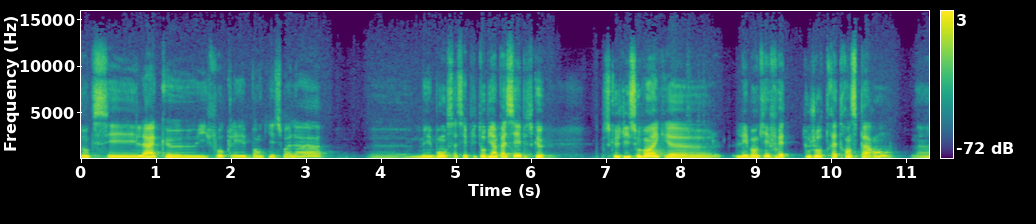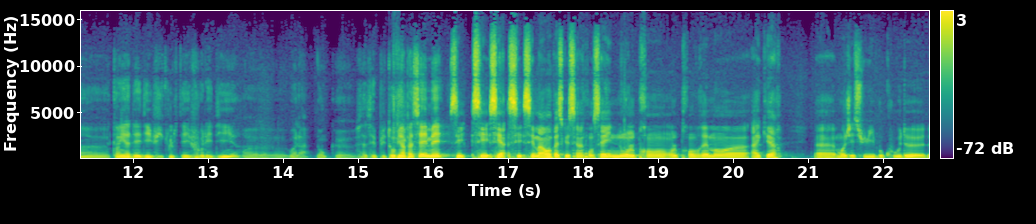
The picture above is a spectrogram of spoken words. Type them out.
Donc c'est là qu'il faut que les banquiers soient là. Euh, mais bon, ça s'est plutôt bien passé parce que ce que je dis souvent avec euh, les banquiers, il faut être toujours très transparent. hein? Euh, Quand il y a des difficultés, il faut les dire. Euh, voilà. Donc ça s'est plutôt bien passé, mais C'est- marrant parce que c'est un conseil, nous on le prend, on le prend vraiment à cœur. Moi j'ai suivi beaucoup de,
